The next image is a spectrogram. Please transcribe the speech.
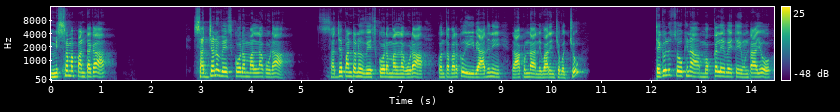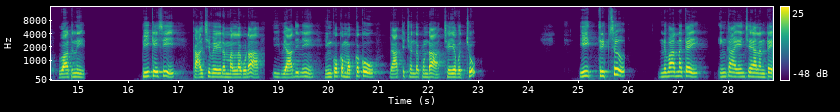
మిశ్రమ పంటగా సజ్జను వేసుకోవడం వలన కూడా సజ్జ పంటను వేసుకోవడం వలన కూడా కొంతవరకు ఈ వ్యాధిని రాకుండా నివారించవచ్చు. తెగులు సోకిన మొక్కలు ఏవైతే ఉంటాయో వాటిని పీకేసి కాల్చివేయడం వల్ల కూడా ఈ వ్యాధిని ఇంకొక మొక్కకు వ్యాప్తి చెందకుండా చేయవచ్చు. ఈ త్రిప్స్ నివారణకై ఇంకా ఏం చేయాలంటే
